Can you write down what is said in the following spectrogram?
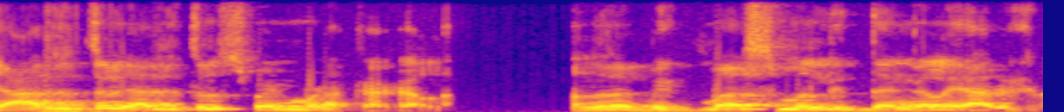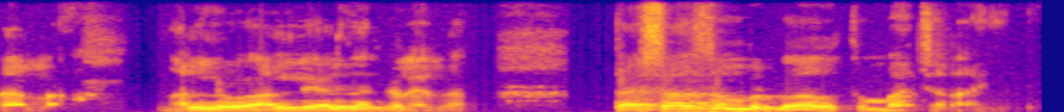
ಯಾರ ಜೊತೆ ಯಾರ ಜೊತೆ ಸ್ಪೆಂಡ್ ಮಾಡೋಕ್ಕಾಗಲ್ಲ. ಅಂದ್ರೆ ಬಿಗ್ ಬಾಸ್ ಮೇಲೆ ಇದ್ದಂಗೆಲ್ಲ ಯಾರು ಇರಲ್ಲ. ಅಲ್ಲೂ ಅಲ್ಲಿ ಹೇಳ್ದಂಗೆಲ್ಲ ಪ್ರಸಾದ್ ಸಂಬರ್ಗನೂ ತುಂಬಾ ಚೆನ್ನಾಗಿದೆ.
